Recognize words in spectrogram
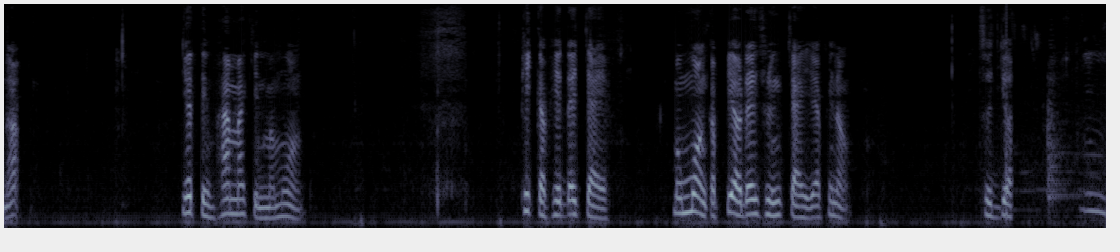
เนาะเยอะถึงพามากินมะม่วงพริกกับเผ็ดได้ใจมะม่วงกับเปรี้ยวได้ถึงใจจ้ะพี่น้องสุดยอด อืม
